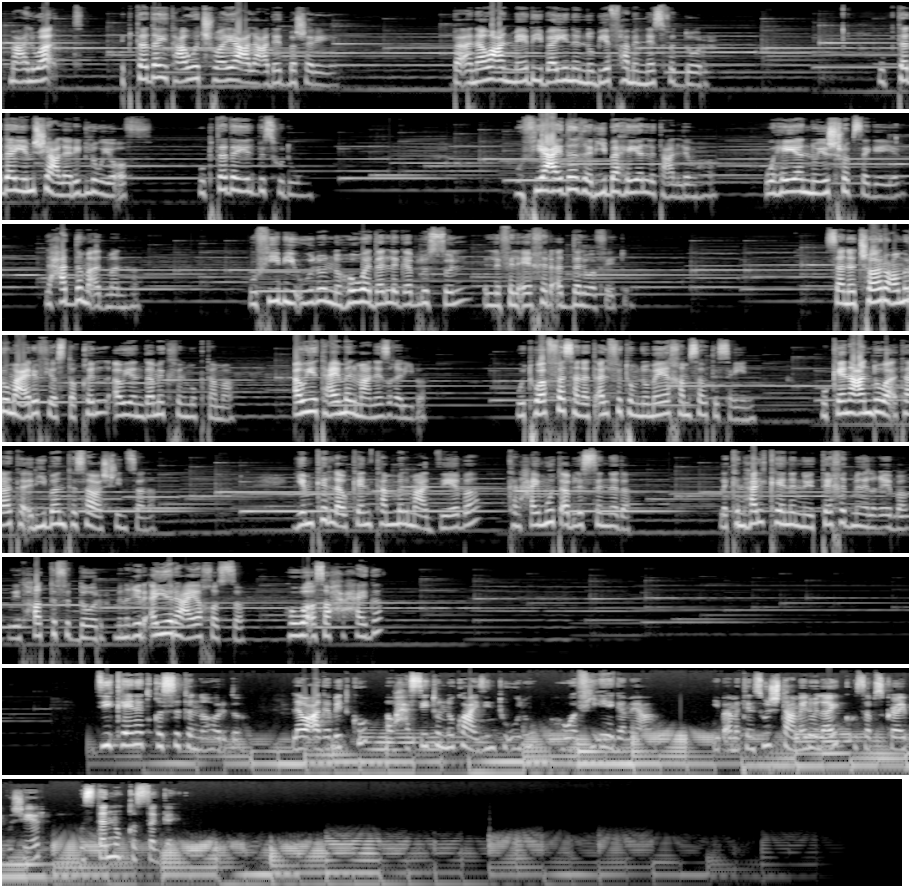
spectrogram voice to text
مع الوقت ابتدى يتعود شوية على عادات بشرية. بقى نوعا ما بيبين إنه بيفهم الناس في الدور. وابتدى يمشي على رجله ويقف. وابتدى يلبس هدوم. وفي عادة غريبة هي اللي اتعلمها. وهي إنه يشرب سجاير. لحد ما أدمنها. وفي بيقولوا إن هو ده اللي جابله السل اللي في الآخر أدى لوفاته. سانتشار عمره ما عرف يستقل أو يندمج في المجتمع. أو يتعامل مع ناس غريبة. وتوفى سنة 1895 وكان عنده وقتها تقريبا 29 سنة. يمكن لو كان كمل مع الديابة كان هيموت قبل السن ده. لكن هل كان إنه يتاخد من الغابة ويتحط في الدار من غير أي رعاية خاصة هو أصح حاجة؟ دي كانت قصة النهاردة. لو عجبتكم أو حسيتوا إنكم عايزين تقولوا هو في إيه يا جماعة يبقى ما تنسوش تعملوا like و subscribe و share واستنوا القصة الجاية.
